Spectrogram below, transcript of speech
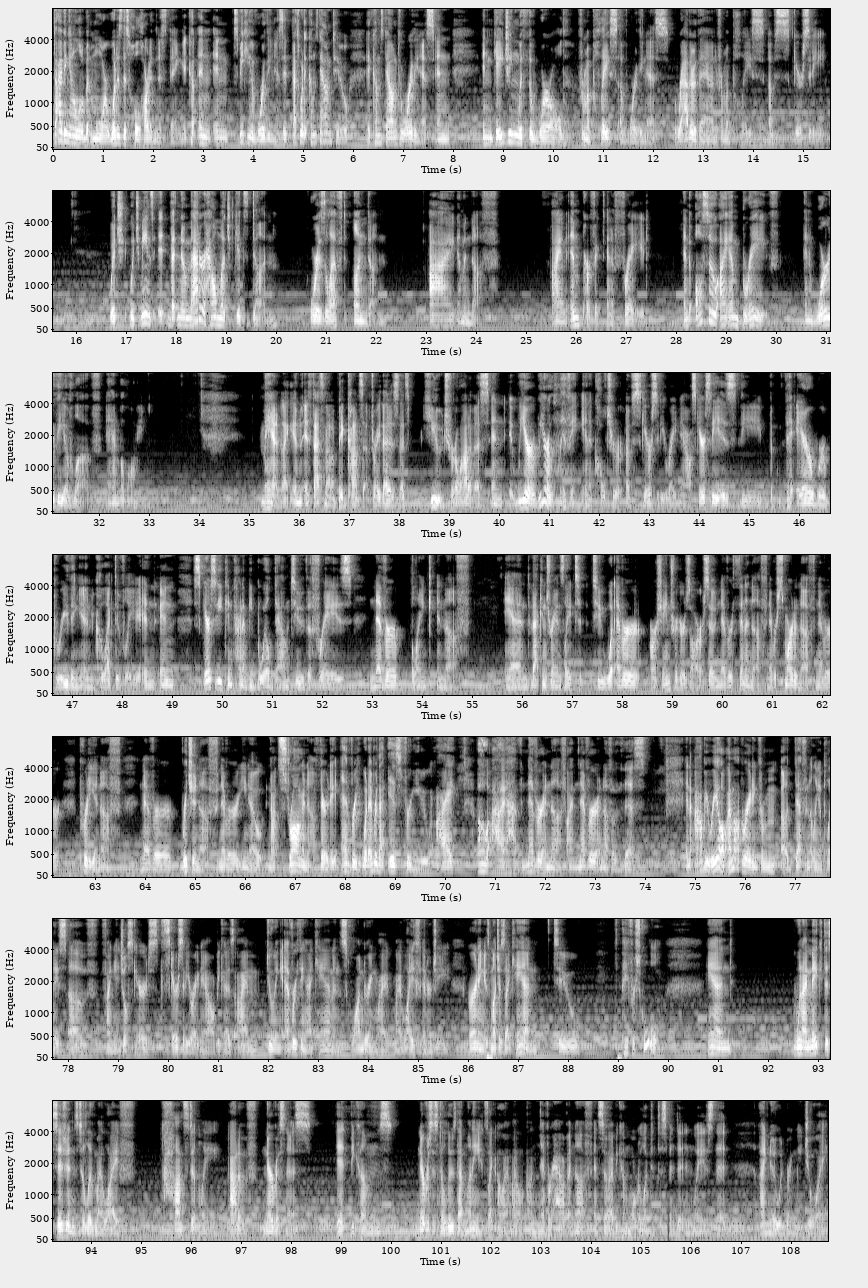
diving in a little bit more, what is this wholeheartedness thing? It, and, and speaking of worthiness, it, that's what it comes down to. It comes down to worthiness and engaging with the world from a place of worthiness rather than from a place of scarcity. Which, which means it, that no matter how much gets done or is left undone, I am enough. I am imperfect and afraid, and also I am brave and worthy of love and belonging. Man, like, and if that's not a big concept, right? That is that's huge for a lot of us, and we are we are living in a culture of scarcity right now. Scarcity is the the air we're breathing in collectively, and and scarcity can kind of be boiled down to the phrase "never blank enough." and that can translate to, to, whatever our shame triggers are. So, never thin enough, never smart enough, never pretty enough, never rich enough, never, you know, not strong enough. There, every, whatever that is for you, I, oh, I have never enough. I'm never enough of this. And I'll be real, I'm operating from a, definitely a place of financial scarcity right now because I'm doing everything I can and squandering my, my life energy, earning as much as I can to pay for school. And when I make decisions to live my life constantly out of nervousness, it becomes nervousness to lose that money. It's like, oh, I, will I'll never have enough. And so I become more reluctant to spend it in ways that I know would bring me joy.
